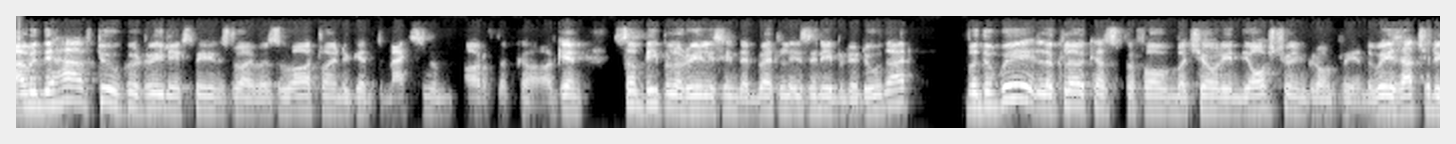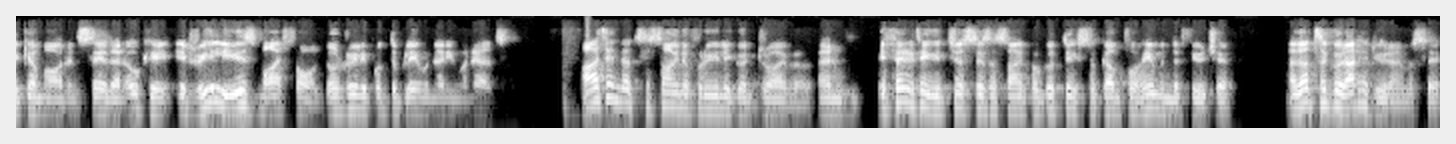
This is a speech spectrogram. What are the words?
I mean, they have two good, really experienced drivers who are trying to get the maximum out of the car. Again, some people are really saying that Vettel isn't able to do that. But the way Leclerc has performed maturely in the Austrian Grand Prix and the way he's actually come out and say that, okay, it really is my fault, don't really put the blame on anyone else. I think that's a sign of a really good driver. And if anything, it just is a sign for good things to come for him in the future. And that's a good attitude, I must say.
